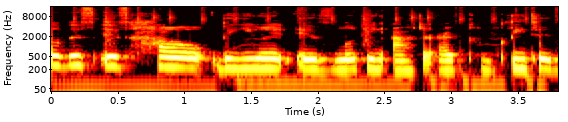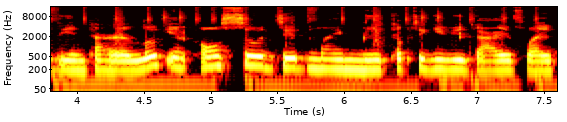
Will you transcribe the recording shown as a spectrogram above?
So this is how the unit is looking after I've completed the entire look and also did my makeup to give you guys like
